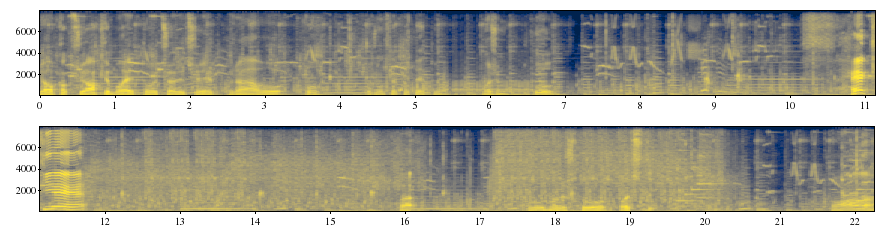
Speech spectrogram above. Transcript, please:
Jao, kako su jake boje to čovječe, e, bravo. O, možemo se popet tu. Možemo, cool. Hek je! Pa... Lud, možeš to očistiti. Hvala.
